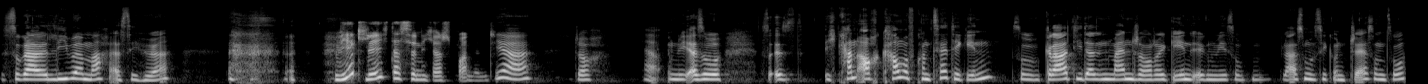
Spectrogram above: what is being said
Sogar lieber mache, als sie höre. Wirklich? Das finde ich ja spannend. Ja, doch. Ja. Irgendwie, also so ist, ich kann auch kaum auf Konzerte gehen, so gerade die dann in mein Genre gehen, irgendwie so Blasmusik und Jazz und so,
